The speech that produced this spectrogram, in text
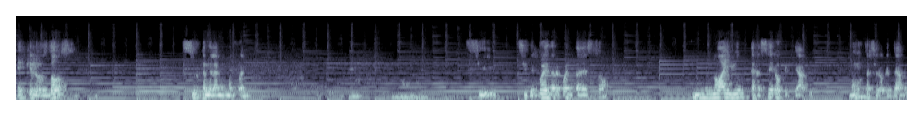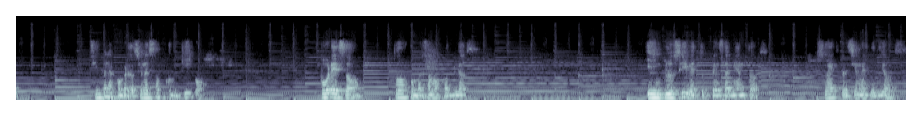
es que los dos surgen de la misma fuente. Si, si te puedes dar cuenta de esto, no hay un tercero que te hable. No hay un tercero que te hable. Siempre las conversaciones son contigo. Por eso todos conversamos con Dios Inclusive tus pensamientos son expresiones de Dios.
